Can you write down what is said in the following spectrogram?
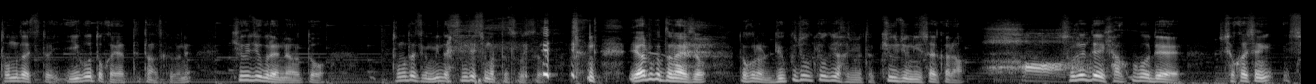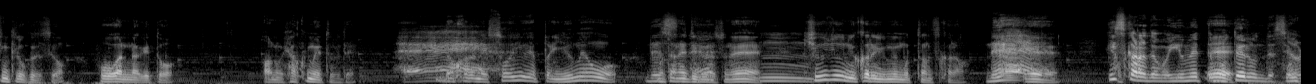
友達と囲碁とかやってたんですけどね90ぐらいになると友達がみんな死んでしまったそうですよ。やることないでしょ。だから陸上競技始めた92歳から。それで105で世界戦新記録ですよ砲丸投げとあの 100m でだからねそういうやっぱり夢を持たないといけないですねですね92から夢持ったんですからねええいつからでも夢って持てるんですよね。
